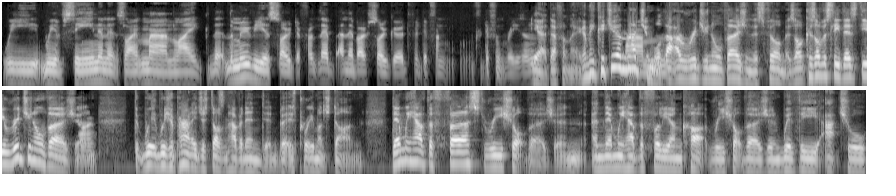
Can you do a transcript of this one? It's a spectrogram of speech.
we we have seen, and it's like, man, like the the movie is so different. They're and they're both so good for different for different reasons. Yeah, definitely. I mean, could you imagine um, what that original version of this film is? Because obviously, there's the original version. Right. Which apparently just doesn't have an ending, but is pretty much done. Then we have the first reshot version, and then we have the fully uncut reshot version with the actual.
